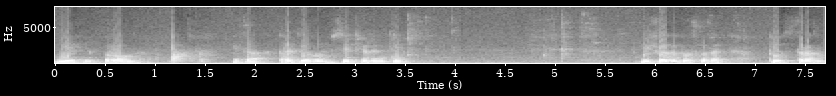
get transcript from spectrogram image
нижнюю ровно. Итак, проделываем все черенки. Еще забыл сказать, тут сразу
